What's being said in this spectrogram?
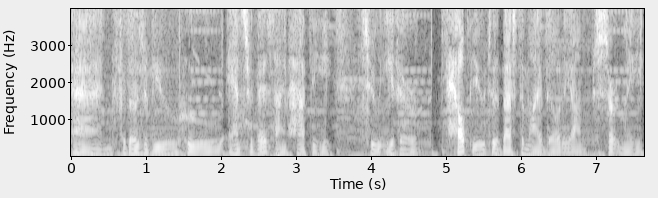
And for those of you who answer this, I'm happy to either help you to the best of my ability. I'm certainly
